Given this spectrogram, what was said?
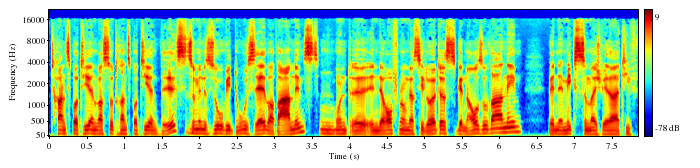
transportieren, was du transportieren willst. Zumindest so, wie du es selber wahrnimmst. Mhm. Und äh, in der Hoffnung, dass die Leute es genauso wahrnehmen. Wenn der Mix zum Beispiel relativ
